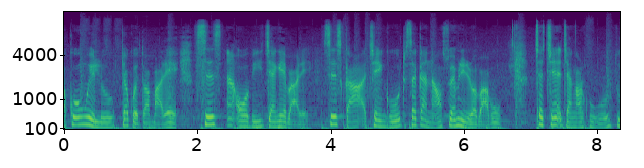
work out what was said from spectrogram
အကိုးငွေလိုပျောက်ကွယ်သွားပါတယ်။ sis and orb ကြံခဲ့ပါတယ်။ sis ကအချိန်ကိုတစ်စက္ကန့်နောက်ဆွဲမနေတော့ပါဘူး။ချက်ချင်းအကြံကောင်းတစ်ခုကိုသူ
